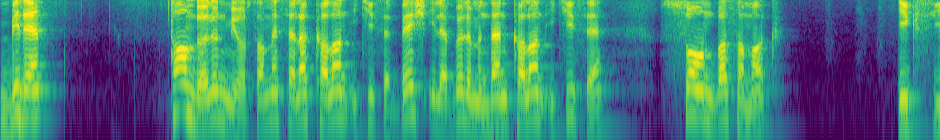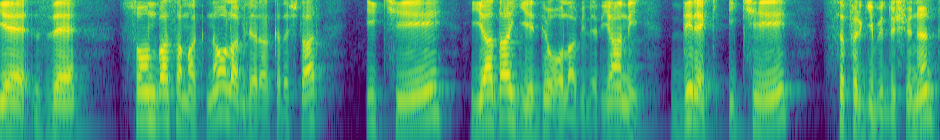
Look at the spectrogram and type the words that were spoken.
Bir de tam bölünmüyorsa mesela kalan 2 ise 5 ile bölümünden kalan 2 ise son basamak x, y, z son basamak ne olabilir arkadaşlar? 2 ya da 7 olabilir. Yani direkt 2 0 gibi düşünün.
